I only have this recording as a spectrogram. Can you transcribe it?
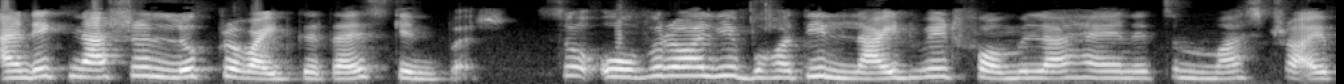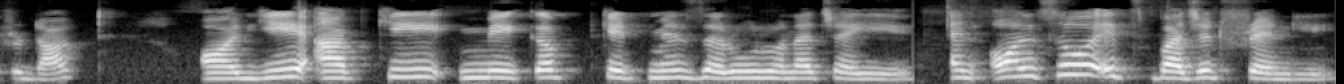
एंड एक नेचुरल लुक प्रोवाइड करता है स्किन पर। सो so, ओवरऑल ये बहुत ही लाइट वेट फॉर्मूला है and it's a must try product और ये आपकी मेकअप किट में ज़रूर होना चाहिए। And also it's budget friendly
